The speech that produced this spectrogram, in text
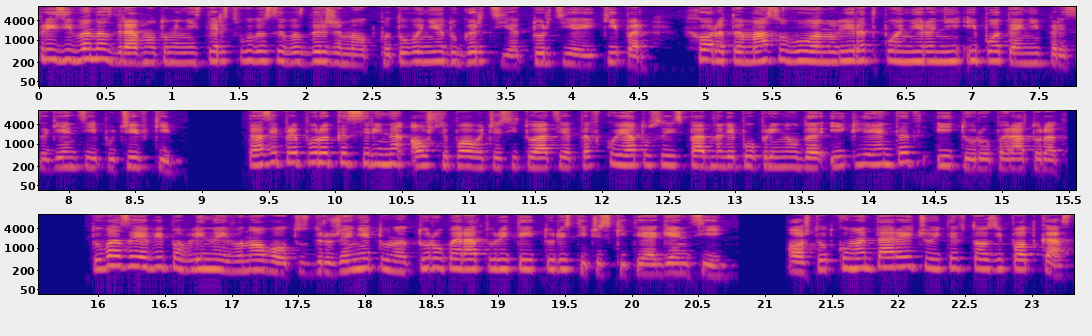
призива на Здравното министерство да се въздържаме от пътувания до Гърция, Турция и Кипър, хората масово анулират планирани и платени през агенции почивки. Тази препоръка срина още повече ситуацията, в която са изпаднали по принуда и клиентът, и туроператорът. Това заяви Павлина Иванова от Сдружението на туроператорите и туристическите агенции. Още от коментара и чуйте в този подкаст.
